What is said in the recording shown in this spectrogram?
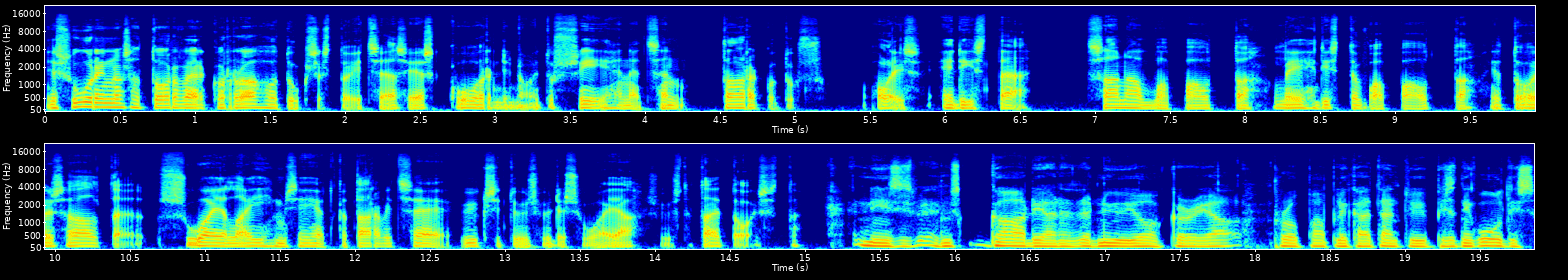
ja suurin osa Torverkon rahoituksesta on itse asiassa koordinoitu siihen, että sen tarkoitus olisi edistää sananvapautta, lehdistövapautta ja toisaalta suojella ihmisiä, jotka tarvitsee yksityisyyden suojaa syystä tai toisesta. Niin siis esimerkiksi Guardian, The New Yorker ja ProPublica ja tämän tyyppiset niin uutis,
